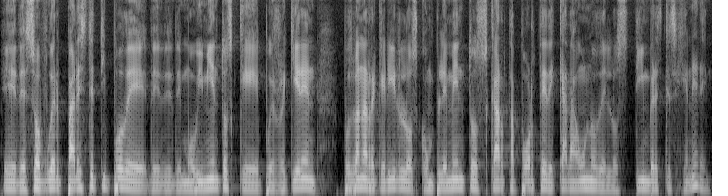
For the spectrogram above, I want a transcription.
eh, de software para este tipo de, movimientos que pues requieren, pues van a requerir los complementos cartaporte de cada uno de los timbres que se generen?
